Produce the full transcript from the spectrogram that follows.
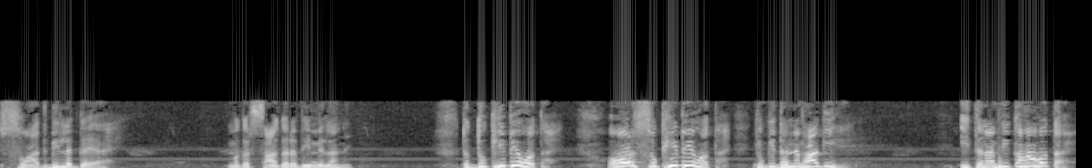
स्वाद भी लग गया है, मगर सागर अभी मिला नहीं। तो दुखी भी होता है और सुखी भी होता है, क्योंकि धन्यभागी है। इतना भी कहाँ होता है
